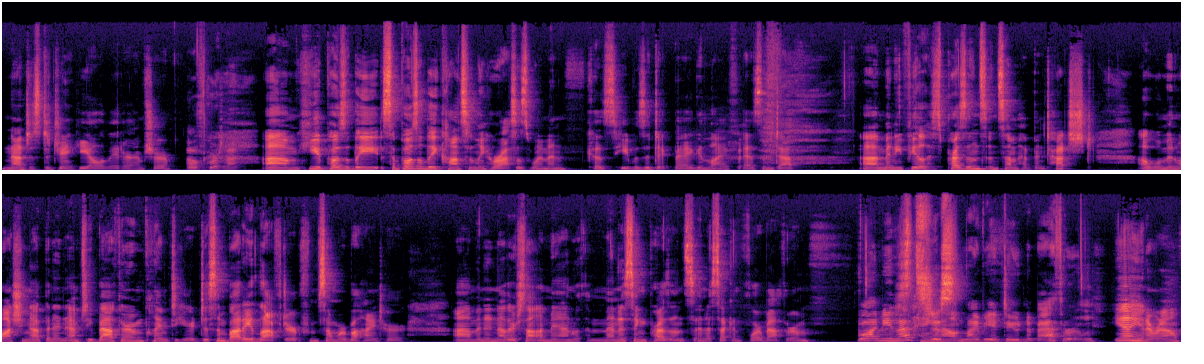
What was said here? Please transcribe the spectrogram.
Not just a janky elevator, I'm sure. Oh, of course not. Um, he supposedly supposedly constantly harasses women because he was a dickbag in life as in death. Uh, many feel his presence, and some have been touched. A woman washing up in an empty bathroom claimed to hear disembodied laughter from somewhere behind her, um, and another saw a man with a menacing presence in a second floor bathroom. Well, I mean, Just that's just out. might be a dude in a bathroom. Yeah, you never know.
